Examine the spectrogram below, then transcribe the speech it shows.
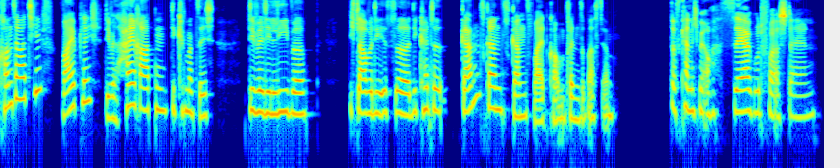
Konservativ, weiblich, die will heiraten, die kümmert sich, die will die Liebe. Ich glaube, die ist, äh, die könnte ganz, ganz, ganz weit kommen für den Sebastian. Das kann ich mir auch sehr gut vorstellen.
